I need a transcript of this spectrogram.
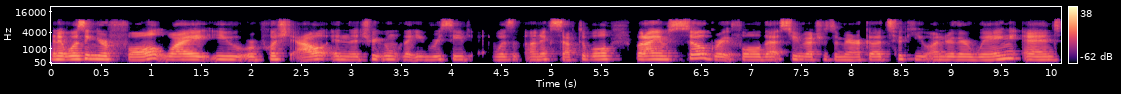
and it wasn't your fault why you were pushed out and the treatment that you received was unacceptable but i am so grateful that student veterans america took you under their wing and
